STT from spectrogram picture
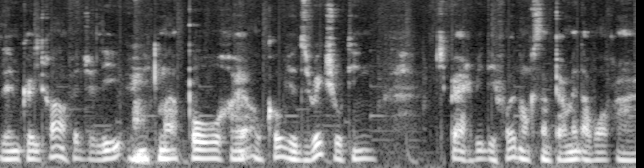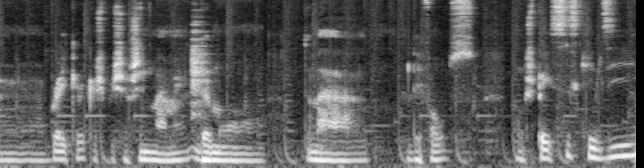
Le MK Ultra, en fait, je l'ai uniquement pour euh, au cas où il y a du rig shooting qui peut arriver des fois. Donc, ça me permet d'avoir un breaker que je peux chercher de ma main, de mon, de ma défausse. Donc, je paye 6 crédits.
